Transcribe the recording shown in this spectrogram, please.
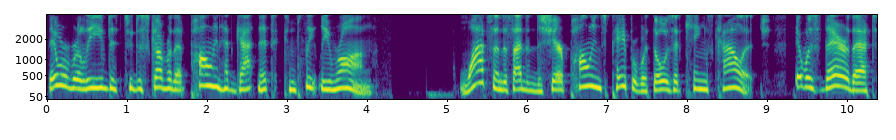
they were relieved to discover that Pauling had gotten it completely wrong. Watson decided to share Pauling's paper with those at King's College. It was there that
